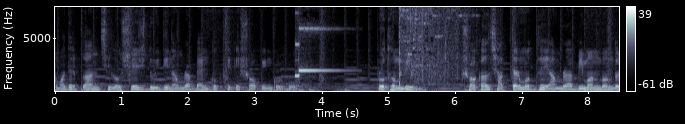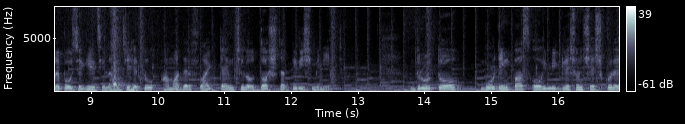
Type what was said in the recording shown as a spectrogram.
আমাদের প্ল্যান ছিল শেষ দুই দিন আমরা ব্যাংকক থেকে শপিং করব। প্রথম দিন, সকাল সাতটার মধ্যেই আমরা বিমানবন্দরে পৌঁছে গিয়েছিলাম, যেহেতু আমাদের ফ্লাইট টাইম ছিল দশটা তিরিশ মিনিট। দ্রুত বোর্ডিং পাস ও ইমিগ্রেশন শেষ করে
